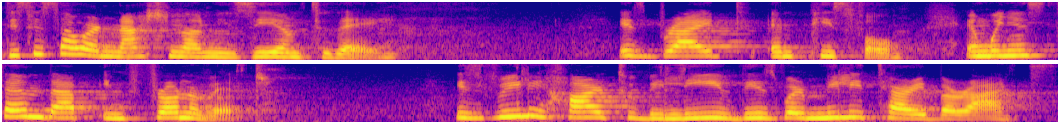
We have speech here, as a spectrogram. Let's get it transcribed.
This is our National Museum today. It's bright and peaceful, and when you stand up in front of it, it's really hard to believe these were military barracks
